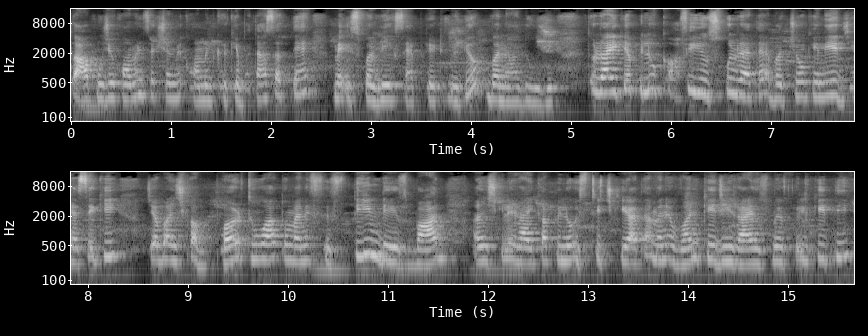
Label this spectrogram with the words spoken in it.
तो आप मुझे कमेंट सेक्शन में कमेंट करके बता सकते हैं। मैं इस पर भी एक सेपरेट वीडियो बना दूँगी। तो राई का पिलो काफ़ी यूज़फुल रहता है बच्चों के लिए। जैसे कि जब अंश का बर्थ हुआ तो मैंने 15 डेज़ बाद अंश के लिए राई का पिलो स्टिच किया था। मैंने वन के जी राय उसमें फिल की थी।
